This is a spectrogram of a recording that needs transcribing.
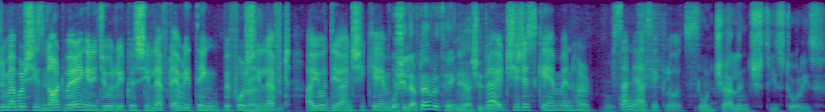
remember she's not wearing any jewelry because she left everything before she left Ayodhya and she came. Oh, with- she left everything. Yeah, she did. Right. She just came in her oh, sannyasi clothes. Don't challenge these stories.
